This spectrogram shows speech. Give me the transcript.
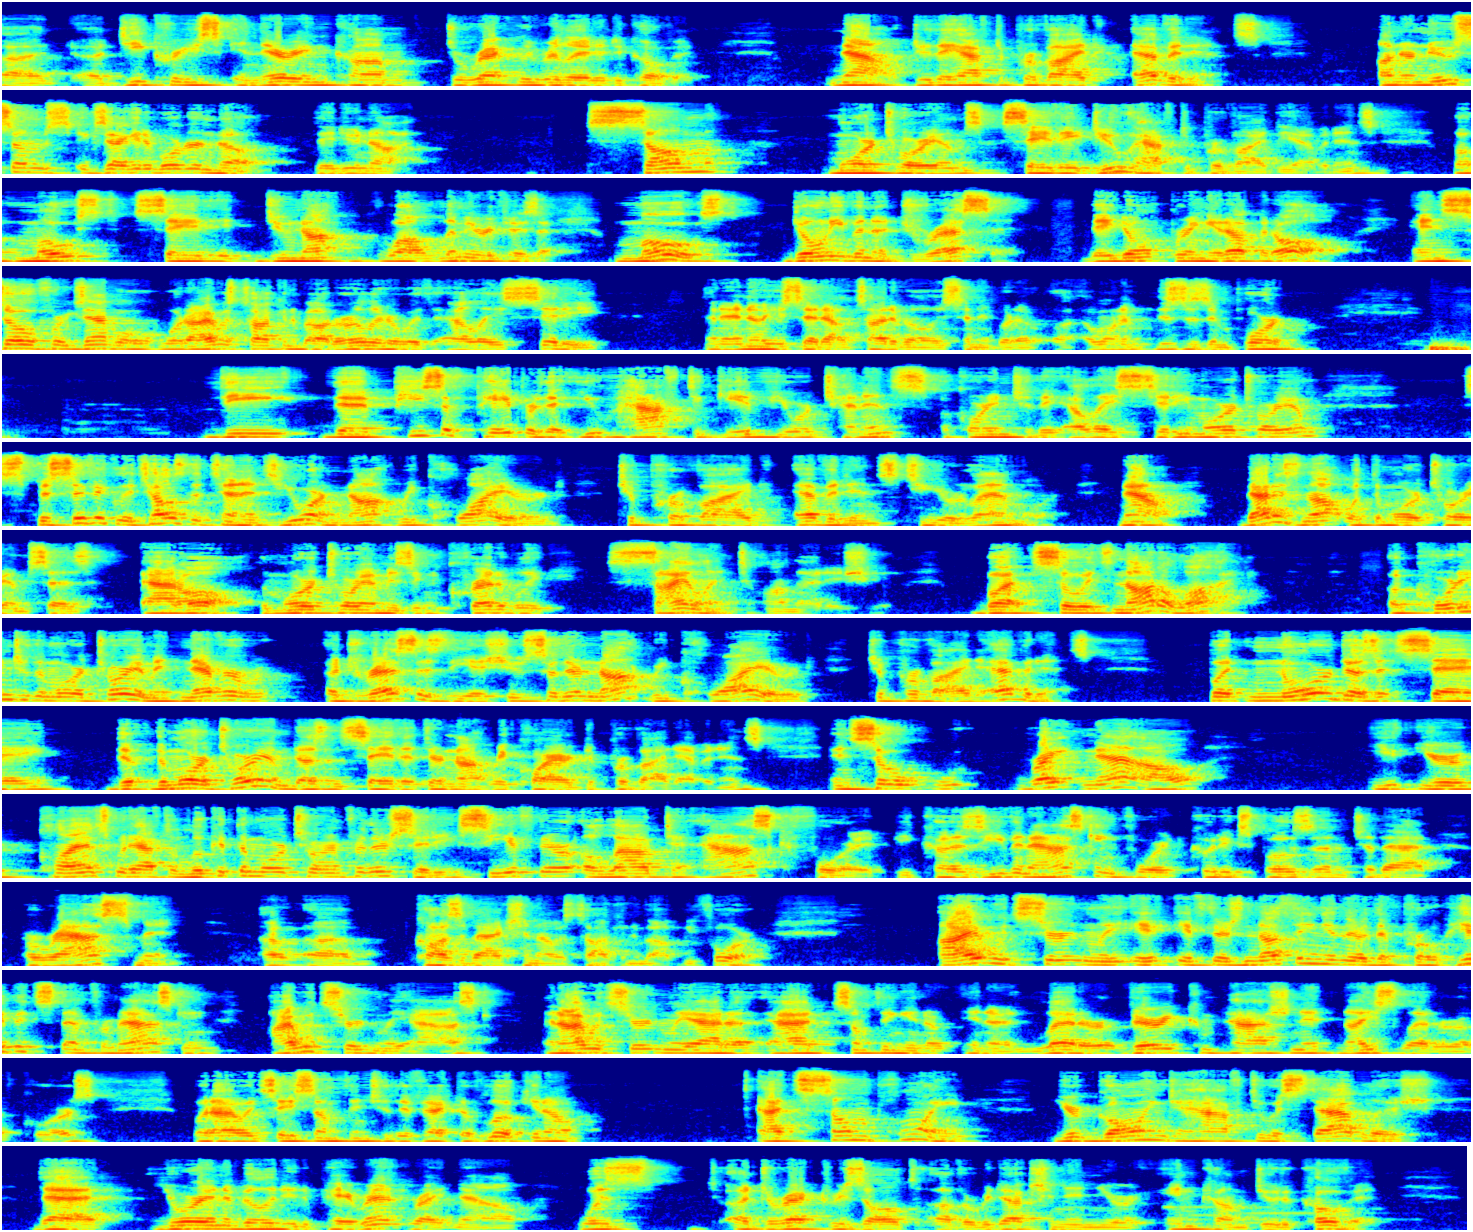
uh, a decrease in their income directly related to COVID. Now, do they have to provide evidence? Under Newsom's executive order, no, they do not. Some moratoriums say they do have to provide the evidence, but most say they do not. Well, let me rephrase that. Most don't even address it, they don't bring it up at all. And so, for example, what I was talking about earlier with LA City, and I know you said outside of LA City, but I, I want to, this is important. The, the piece of paper that you have to give your tenants, according to the LA City moratorium, specifically tells the tenants you are not required to provide evidence to your landlord. Now, that is not what the moratorium says at all. The moratorium is incredibly silent on that issue. But so it's not a lie. According to the moratorium, it never addresses the issue, so they're not required to provide evidence. But nor does it say, the, the moratorium doesn't say that they're not required to provide evidence. And so right now, you, your clients would have to look at the moratorium for their city, see if they're allowed to ask for it, because even asking for it could expose them to that harassment uh, uh, cause of action I was talking about before. I would certainly, if, if, there's nothing in there that prohibits them from asking, I would certainly ask, and I would certainly add a, add something in a in a letter, a very compassionate, nice letter, of course, but I would say something to the effect of, look, you know, at some point you're going to have to establish that your inability to pay rent right now was a direct result of a reduction in your income due to COVID.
